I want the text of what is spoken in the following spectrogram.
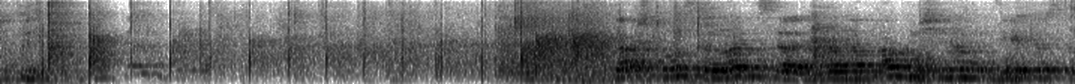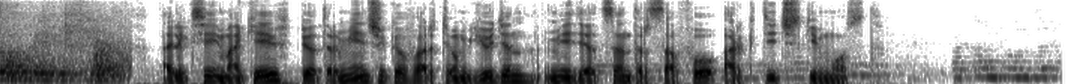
Так что он становится равноправным членом директорского коллектива. Алексей Макеев, Петр Меньшиков, Артем Юдин, медиацентр САФУ «Арктический мост».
